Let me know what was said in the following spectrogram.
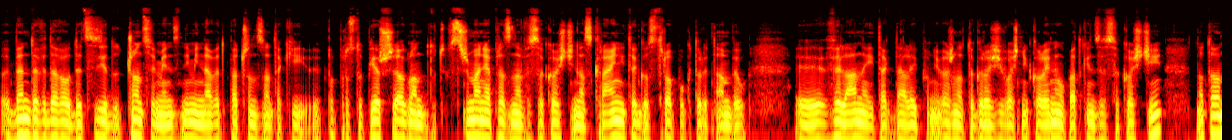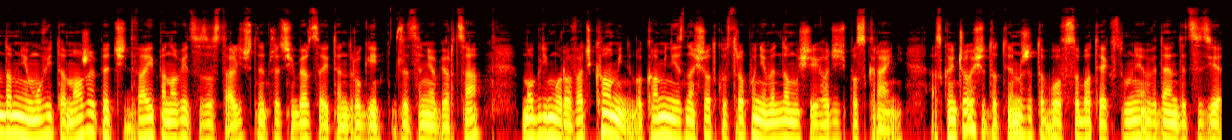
będę wydawał decyzje dotyczące między innymi nawet patrząc na taki y, po prostu pierwszy ogląd wstrzymania prac na wysokości, na skrajni tego stropu, który tam był y, wylany i tak dalej, ponieważ no to grozi właśnie kolejnym upadkiem z wysokości, no to on do mnie mówi, to może być dwaj panowie, co zostali, czy ten przedsiębiorca i ten drugi zleceniobiorca, mogli murować komin, bo komin jest na środku stropu, nie będą musieli chodzić po skrajni. A skończyło się to tym, że to było w sobotę, jak wspomniałem, wydałem decyzje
